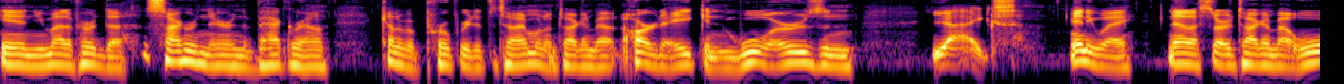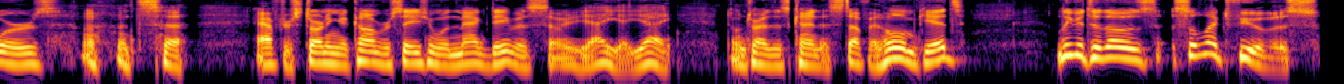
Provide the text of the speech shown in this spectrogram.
And you might have heard the siren there in the background, kind of appropriate at the time when I'm talking about heartache and wars and yikes. Anyway, now that I started talking about wars, it's uh, after starting a conversation with Mac Davis. So, yeah, yeah, yeah. Don't try this kind of stuff at home, kids. Leave it to those select few of us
